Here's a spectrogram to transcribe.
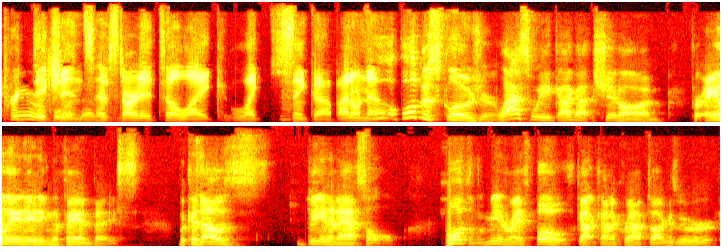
terrible predictions have started to like like sync up. I don't know. Full, full disclosure, last week I got shit on for alienating the fan base because I was being an asshole. Both of them, me and Rance both got kind of crap talk because we were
